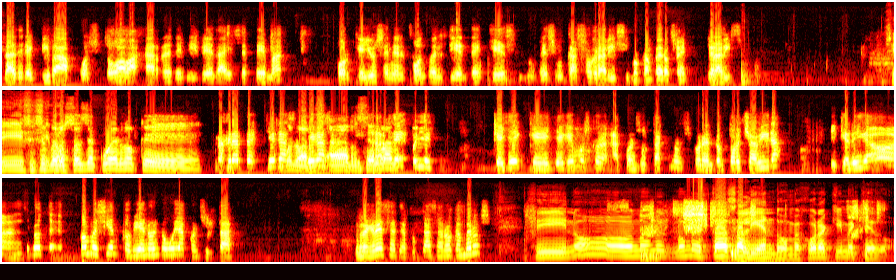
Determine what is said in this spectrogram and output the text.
la, directiva apostó a bajarle de nivel a ese tema porque ellos en el fondo entienden que es, es un caso gravísimo, Camperos, ¿eh? Gravísimo. Sí, sí, sí. pero ¿estás de acuerdo que... Imagínate, llegas, llegas a, oye, que, que lleguemos a consultarnos con el doctor Chavira y que diga, ah, no, me siento bien, hoy no voy a consultar. Regrésate a tu casa, ¿no, Camberos? Sí, no, no me, no me está saliendo, mejor aquí me quedo.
